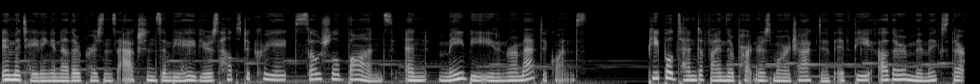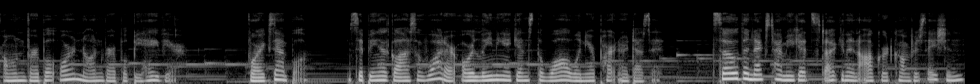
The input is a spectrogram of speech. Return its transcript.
imitating another person's actions and behaviors helps to create social bonds and maybe even romantic ones. People tend to find their partners more attractive if the other mimics their own verbal or nonverbal behavior. For example, sipping a glass of water or leaning against the wall when your partner does it. So the next time you get stuck in an awkward conversation,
